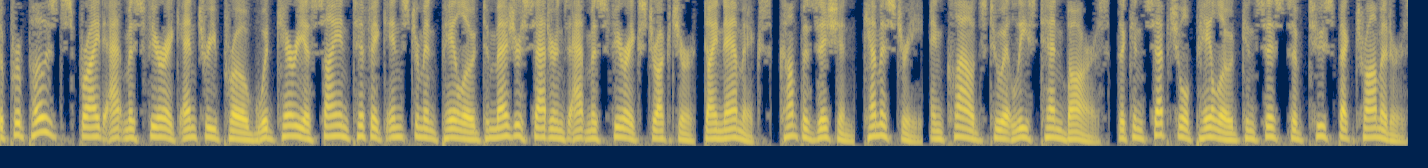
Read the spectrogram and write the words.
The proposed SPRITE atmospheric entry probe would carry a scientific instrument payload to measure Saturn's atmospheric structure, dynamics, composition, chemistry, and clouds to at least 10 bars. The conceptual payload consists of two spectrometers.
